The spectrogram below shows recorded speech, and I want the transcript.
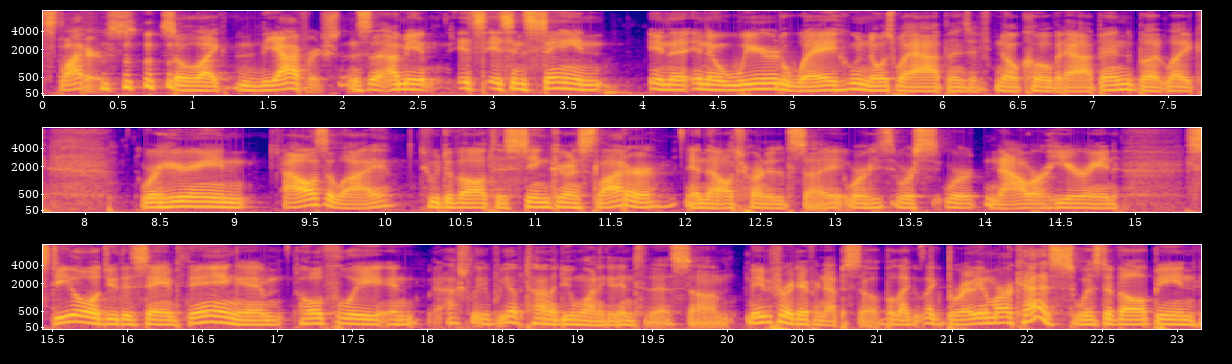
sliders. so like the average. So, I mean, it's it's insane in a in a weird way. Who knows what happens if no COVID happened? But like we're hearing Alzolay, who developed his sinker and slider in the alternative site, where he's, we're, we're now we're hearing Steele do the same thing, and hopefully, and actually, if we have time, I do want to get into this, um, maybe for a different episode. But like like Brailyn Marquez was developing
